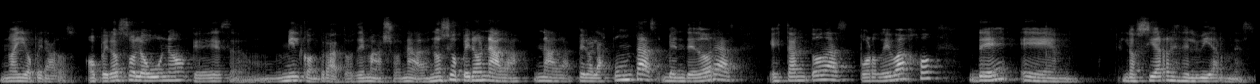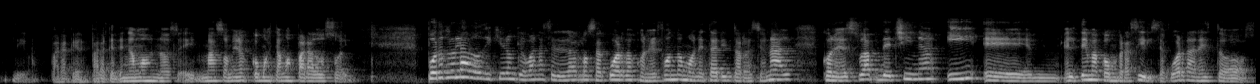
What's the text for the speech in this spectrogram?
No hay operados. Operó solo uno, que es eh, mil contratos de mayo, nada. No se operó nada, nada. Pero las puntas vendedoras están todas por debajo de... Eh, los cierres del viernes, digo, para que, para que tengamos más o menos cómo estamos parados hoy. Por otro lado, dijeron que van a acelerar los acuerdos con el Fondo Monetario Internacional, con el swap de China y eh, el tema con Brasil. ¿Se acuerdan estos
